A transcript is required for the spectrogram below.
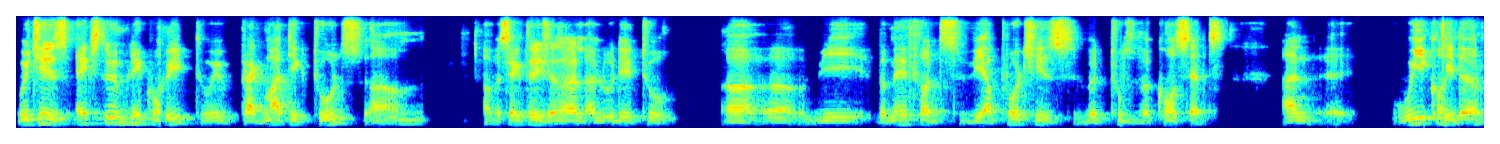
Which is extremely concrete with pragmatic tools. Um, the Secretary General alluded to uh, uh, the, the methods, the approaches, the tools, the concepts. And uh, we consider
